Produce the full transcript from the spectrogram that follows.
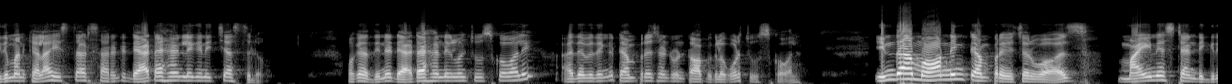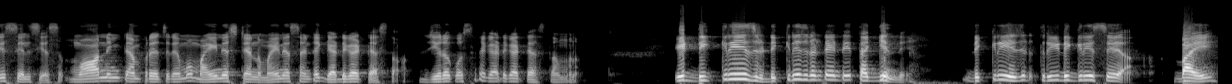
ఇది మనకి ఎలా ఇస్తాడు సార్ అంటే డేటా హ్యాండ్లింగ్ అని ఇచ్చేస్తాడు. ఓకేనా దీన్ని డేటా హ్యాండ్లింగ్లో చూసుకోవాలి. అదేవిధంగా టెంపరేచర్ అటువంటి టాపిక్లో కూడా చూసుకోవాలి. In the morning temperature was minus ten degrees Celsius. Morning temperature ఏమో మైనస్ టెన్ మైనస్ అంటే గడ్డి కట్టేస్తాం. జీరోకి వస్తేనే గడ్డి కట్టేస్తాం మనం. ఇట్ డిక్రీజ్డ్ డిక్రీజ్డ్ అంటే ఏంటి? తగ్గింది. Decreased three degrees by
